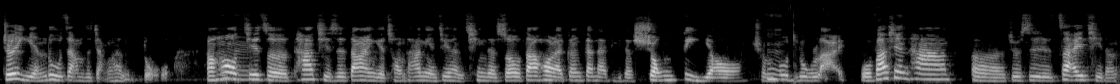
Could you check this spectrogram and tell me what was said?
就是沿路这样子讲很多。然后接着他其实当然也从他年纪很轻的时候到后来跟甘乃迪的兄弟哦，全部都来。嗯、我发现他呃就是在一起的，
